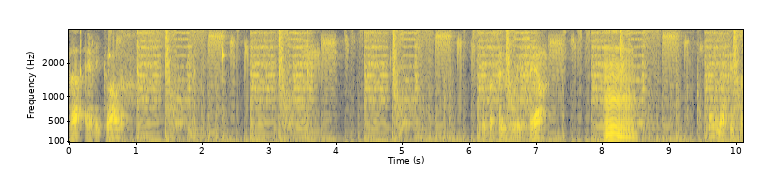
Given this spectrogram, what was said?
Là, elle record. C'est ce que je voulais faire. Hmm. Pourquoi il m'a fait ça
